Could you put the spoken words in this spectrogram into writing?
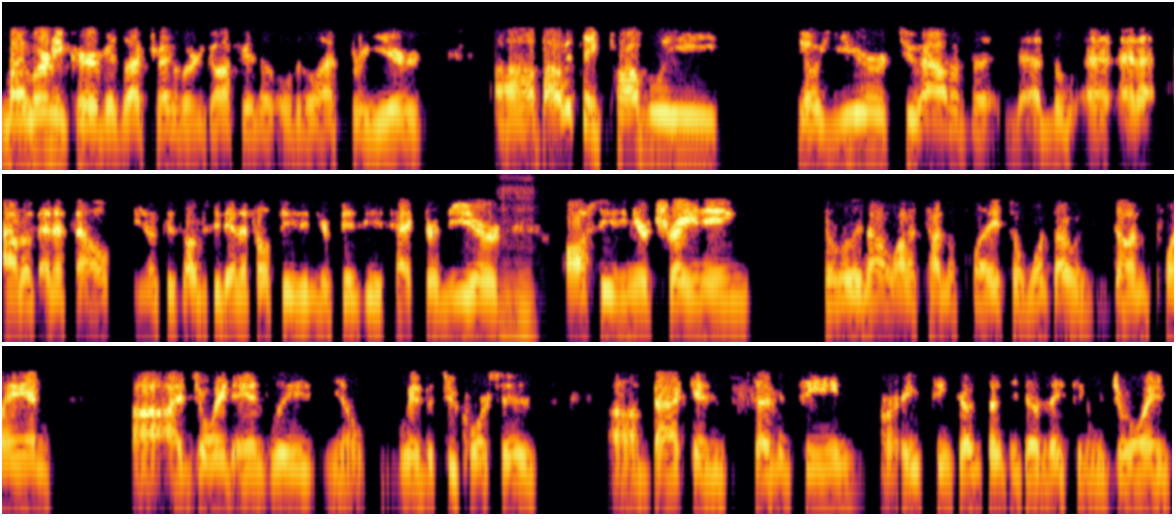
my learning curve as I've tried to learn golf here the, over the last three years. Uh, but I would say probably you know a year or two out of the, the uh, out of NFL. You know, because obviously the NFL season you're busy as heck during the year. Mhm. Off season you're training, so really not a lot of time to play. So once I was done playing, uh, I joined Ansley. You know, we have the two courses. Uh, back in 17 or 18, 2017, 2018, we joined.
